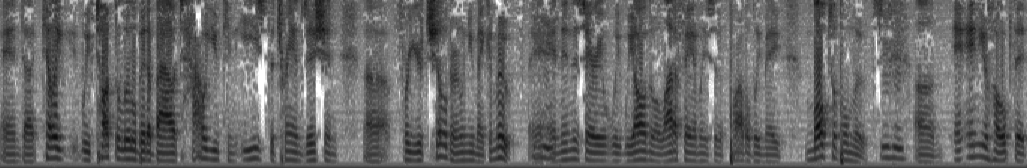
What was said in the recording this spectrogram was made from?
And uh, Kelly, we've talked a little bit about how you can ease the transition uh, for your children when you make a move. Mm -hmm. and, and, in this area, we, we all know a lot of families that have probably made multiple moves. Mm -hmm. um, and, and, you hope that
